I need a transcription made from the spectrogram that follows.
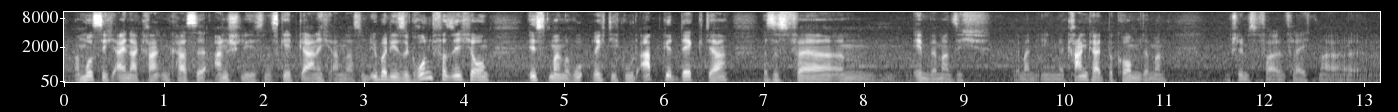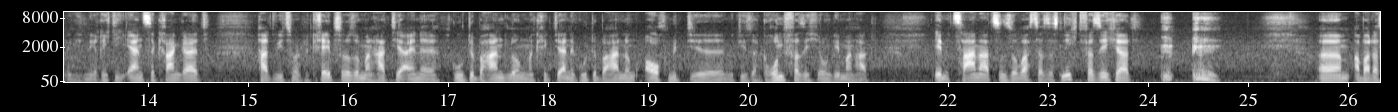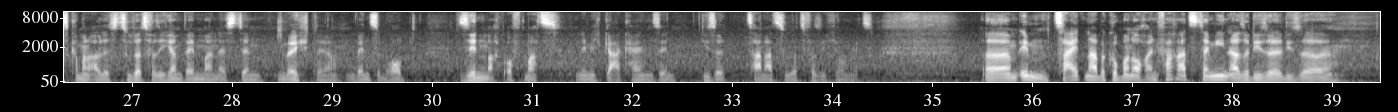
man muss sich einer Krankenkasse anschließen. Es geht gar nicht anders. Und über diese Grundversicherung ist man richtig gut abgedeckt. Ja? Das ist für, ähm, eben, wenn man sich, wenn man irgendeine Krankheit bekommt, wenn man im schlimmsten Fall vielleicht mal äh, eine richtig ernste Krankheit hat, wie zum Beispiel Krebs oder so, man hat hier eine gute Behandlung. Man kriegt ja eine gute Behandlung auch mit, die, mit dieser Grundversicherung, die man hat. Eben Zahnarzt und sowas, das ist nicht versichert. ähm, aber das kann man alles zusatzversichern, wenn man es denn möchte. Ja? Wenn es überhaupt Sinn macht. Oft macht es nämlich gar keinen Sinn, diese Zahnarztzusatzversicherung jetzt. Ähm, Im zeitnah bekommt man auch einen Facharzttermin, also diese, diese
